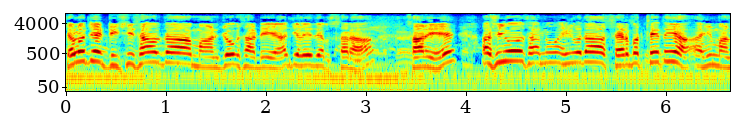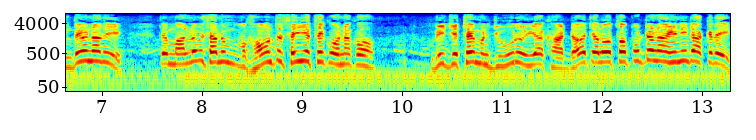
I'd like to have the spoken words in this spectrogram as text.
ਚਲੋ ਜੇ ਡੀਸੀ ਸਾਹਿਬ ਦਾ ਮਾਨਯੋਗ ਸਾਡੇ ਆ, ਜ਼ਿਲ੍ਹੇ ਦੇ ਅਫਸਰ ਆ, ਸਾਰੇ, ਅਸੀਂ ਉਹ ਸਾਨੂੰ, ਅਸੀਂ ਉਹਦਾ ਸਿਰ ਬੱਥੇ ਤੇ ਆ, ਅਸੀਂ ਮੰਨਦੇ ਉਹਨਾਂ ਦੇ। ਤੇ ਮੰਨ ਲਓ ਵੀ ਸਾਨੂੰ ਵਿਖਾਉਣ ਤੇ ਸਹੀ ਇੱਥੇ ਕੁਛ ਨਾ ਕੁਛ। ਵੀ ਜਿੱਥੇ ਮਨਜ਼ੂਰ ਹੋਈ ਆ ਖੱਡ, ਚਲੋ ਉੱਥੋਂ ਪੁੱਟਣਾ ਅਸੀਂ ਨਹੀਂ ਡੱਕਦੇ।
